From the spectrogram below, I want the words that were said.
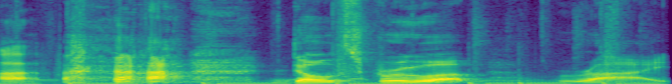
up. Don't screw up. Right.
